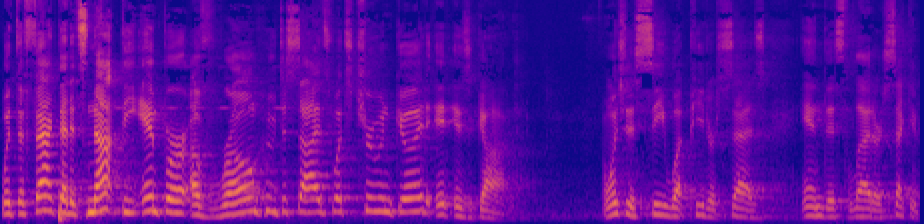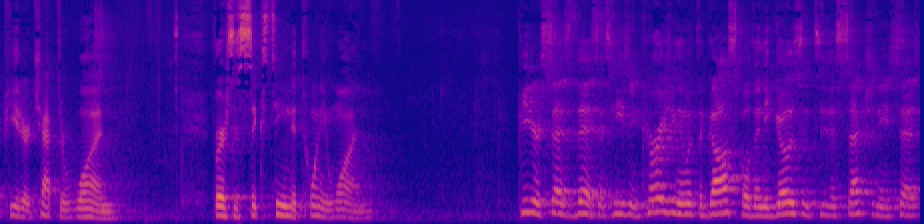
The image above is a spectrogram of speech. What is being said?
With the fact that it's not the emperor of Rome who decides what's true and good, it is God. I want you to see what Peter says in this letter, 2 Peter chapter 1, verses 16 to 21. Peter says this as he's encouraging them with the gospel. Then he goes into this section. He says,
